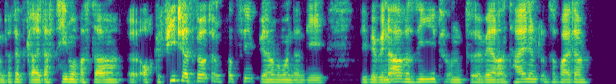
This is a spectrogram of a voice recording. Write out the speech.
Und das ist jetzt gerade das Thema, was da äh, auch gefeatured wird im Prinzip, ja, wo man dann die, die Webinare sieht und äh, wer daran teilnimmt und so weiter.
